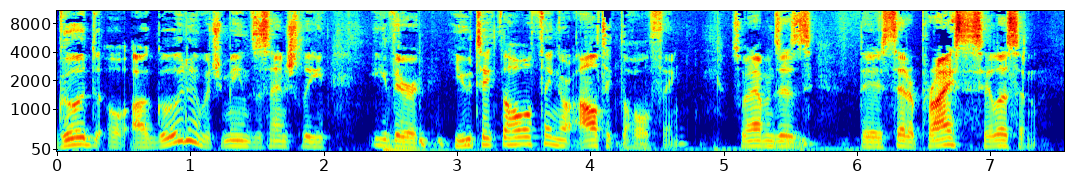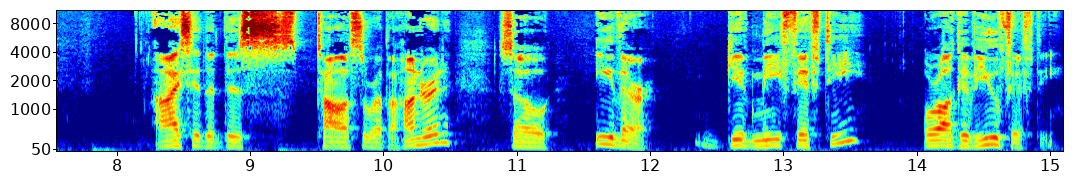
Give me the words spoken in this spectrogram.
gud or agud, which means essentially either you take the whole thing or I'll take the whole thing. So what happens is they set a price. They say, listen, I say that this talus is worth 100, so either give me 50 or I'll give you 50.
